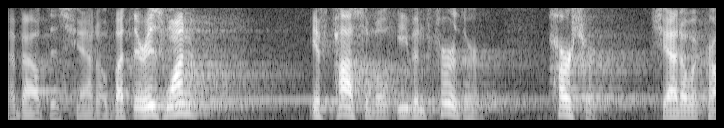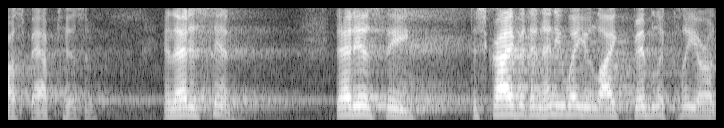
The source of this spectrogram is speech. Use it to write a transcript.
about this shadow. But there is one, if possible, even further, harsher shadow across baptism, and that is sin. That is the, describe it in any way you like, biblically or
